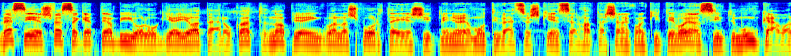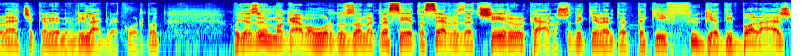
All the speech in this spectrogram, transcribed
veszélyes feszegetni a biológiai határokat. Napjainkban a sportteljesítmény olyan motivációs kényszer hatásának van kitéve, olyan szintű munkával lehet csak elérni a világrekordot, hogy az önmagában hordozza annak veszélyét, a szervezet sérül, károsodik, jelentette ki Fügedi Balázs,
